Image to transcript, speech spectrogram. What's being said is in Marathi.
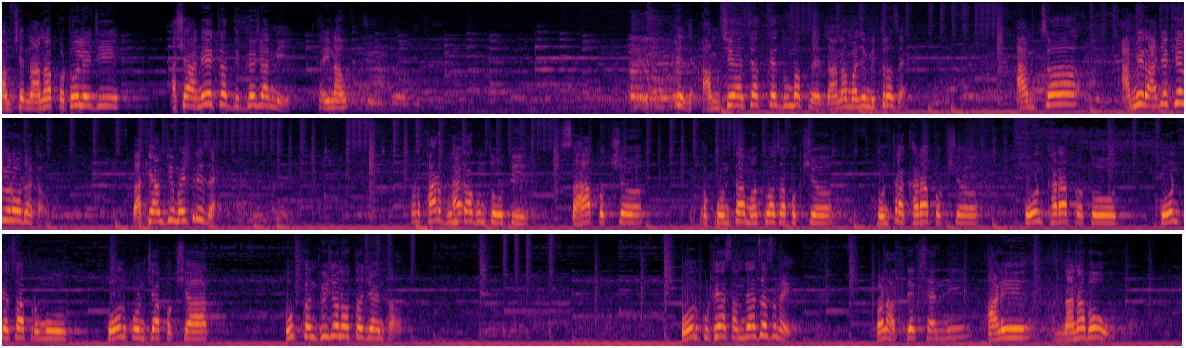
आमचे नाना पटोलेजी अशा अनेक दिग्गजांनी काही नाव आमच्या याच्यात काही दुमत नाही. नाना माझे मित्रच आहे आमचं आम्ही राजकीय विरोधक आहोत. बाकी आमची मैत्रीच आहे. पण फार गुंतागुंत होती. सहा पक्ष मग कोणता महत्त्वाचा पक्ष कोणता खरा पक्ष कोण खरा प्रतोद कोण त्याचा प्रमुख कोण कोणत्या पक्षात? खूप कन्फ्युजन होतं जयंतराव. कोण कुठे समजायचंच नाही. पण अध्यक्षांनी आणि नानाभाऊ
